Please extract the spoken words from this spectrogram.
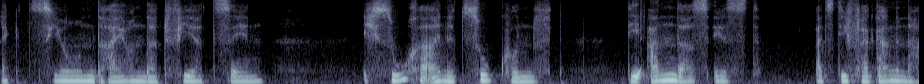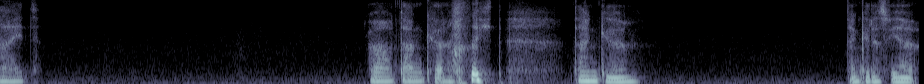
Lektion 314. Ich suche eine Zukunft, die anders ist als die Vergangenheit. Oh, danke. danke. Danke, dass wir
